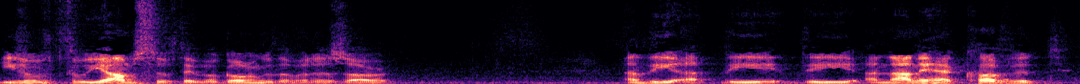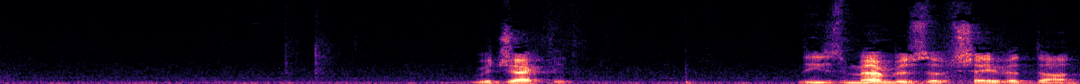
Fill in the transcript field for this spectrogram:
Even through Yamsuf, they were going with the Vodazar. And the, uh, the, the Anani HaKavod rejected these members of Shevet Dan.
